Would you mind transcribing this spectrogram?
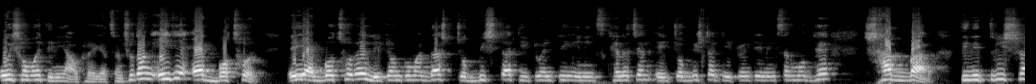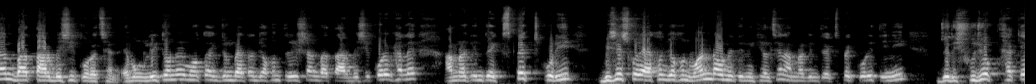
ওই সময় তিনি আউট হয়ে গেছেন। সুতরাং এই যে এক বছর, এই এক বছরে লিটন কুমার দাস চব্বিশটা টি টোয়েন্টি ইনিংস খেলেছেন। এই চব্বিশটা টি টোয়েন্টি ইনিংসের মধ্যে সাতবার তিনি ত্রিশ রান বা তার বেশি করেছেন এবং লিটনের মতো একজন ব্যাটার যখন ত্রিশ রান বা তার বেশি করে ফেলে, আমরা কিন্তু এক্সপেক্ট করি, বিশেষ করে এখন যখন ওয়ান ডাউনে তিনি খেলছেন, আমরা কিন্তু এক্সপেক্ট করি তিনি যদি সুযোগ থাকে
